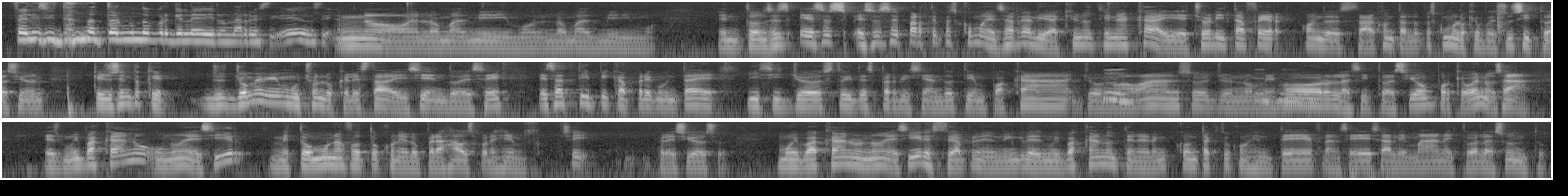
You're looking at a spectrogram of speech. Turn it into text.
felicitando a todo el mundo porque le dieron la residencia. No, en lo más mínimo, en lo más mínimo. Entonces, eso es, eso es parte pues como de esa realidad que uno tiene acá. Y de hecho ahorita Fer, cuando estaba contando pues como lo que fue su situación, que yo siento que yo, yo me vi mucho en lo que él estaba diciendo, ese, esa típica pregunta de, ¿y si yo estoy desperdiciando tiempo acá? Yo no Mm. avanzo, yo no mejoro la situación, porque bueno, o sea, es muy bacano uno decir, me tomo una foto con el Opera House, por ejemplo. Sí, precioso. Muy bacano, ¿no? Decir, estoy aprendiendo inglés, muy bacano tener en contacto con gente francesa, alemana y todo el asunto.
